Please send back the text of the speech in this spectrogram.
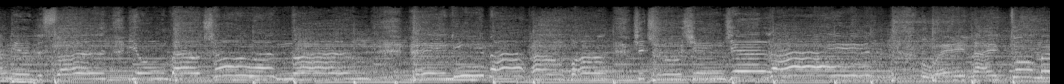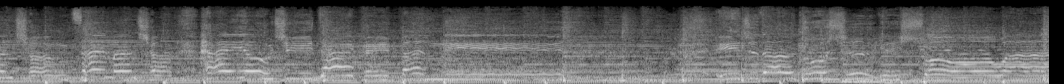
想念的酸拥抱成温暖，陪你把彷徨写出情节来，未来多漫长，再漫长，还有期待陪伴你。一直到故事给说完。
